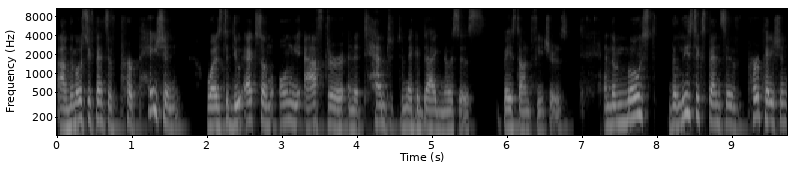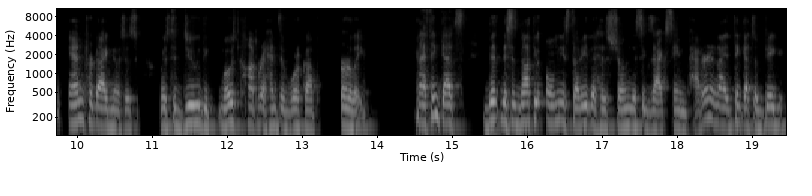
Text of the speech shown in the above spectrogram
Um, the most expensive per patient was to do exome only after an attempt to make a diagnosis based on features. And the most, the least expensive per patient and per diagnosis was to do the most comprehensive workup early. And I think that's this, this is not the only study that has shown this exact same pattern. And I think that's a big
